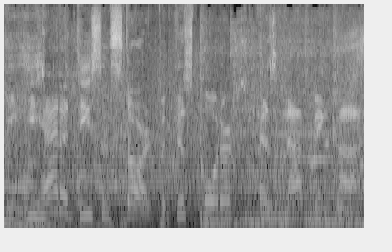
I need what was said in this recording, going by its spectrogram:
He, he had a decent start, but this quarter has not been kind.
